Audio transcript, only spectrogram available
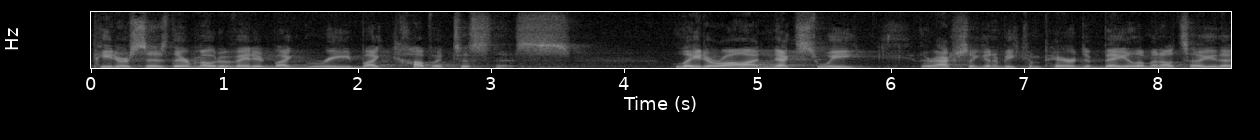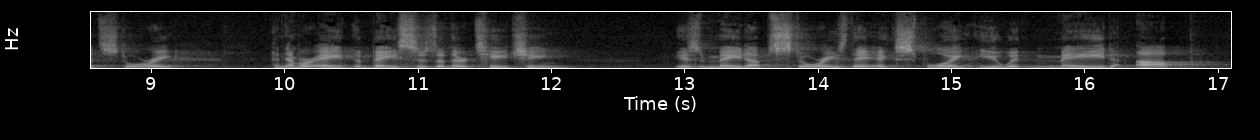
Peter says they're motivated by greed, by covetousness. Later on, next week, they're actually going to be compared to Balaam, and I'll tell you that story. And number eight, the basis of their teaching is made up stories. They exploit you with made up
